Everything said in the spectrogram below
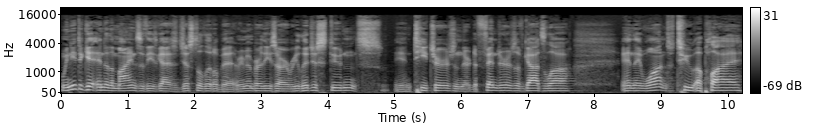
We need to get into the minds of these guys just a little bit. Remember, these are religious students and teachers, and they're defenders of God's law, and they want to apply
